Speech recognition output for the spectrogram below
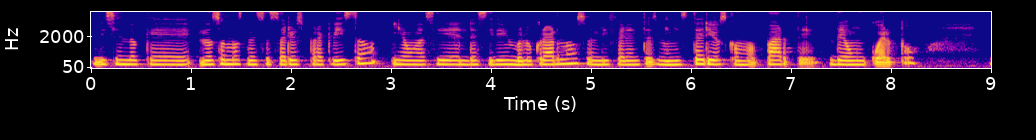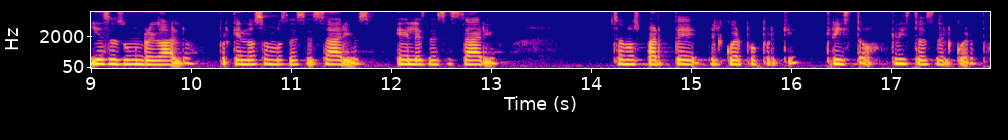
diciendo que no somos necesarios para Cristo y aún así Él decidió involucrarnos en diferentes ministerios como parte de un cuerpo. Y eso es un regalo, porque no somos necesarios, Él es necesario. Somos parte del cuerpo porque Cristo, Cristo es del cuerpo.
